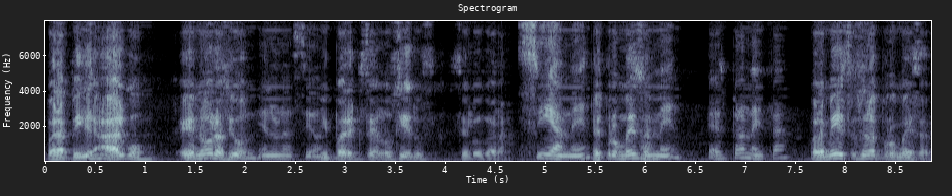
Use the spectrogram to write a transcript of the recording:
para pedir algo en oración, en oración, y para que estén en los cielos, se los dará. Sí, amén. Es promesa. Amén. Es promesa. Para mí esta es una promesa,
